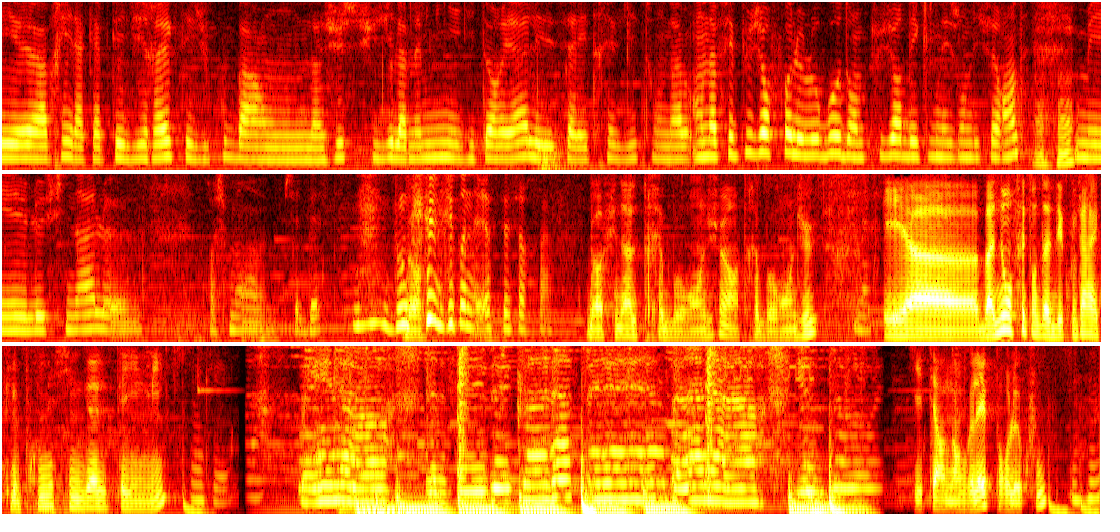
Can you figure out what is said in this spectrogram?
Et euh, après, il a capté direct. Et du coup, bah, on a juste suivi la même ligne éditoriale et ça allait très vite. On a, on a fait plusieurs fois le logo dans plusieurs déclinaisons différentes. Mhm. Mais le final, euh, franchement, c'est le best. Donc, Bon. du coup, on est resté sur ça. Bah, au final, très beau rendu, hein, très beau rendu. Merci. Et bah, nous, en fait, on t'a découvert avec le premier single Playing Me. Ok. We know the things we could have been by now. You blew it. qui était en anglais pour le coup. Mhm.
